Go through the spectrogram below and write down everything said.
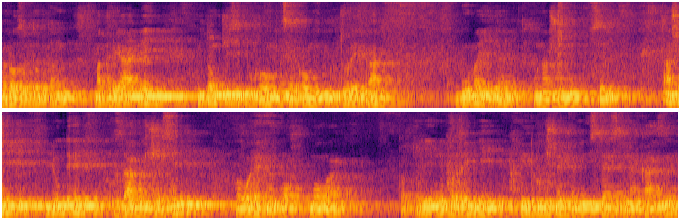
розвиток там матеріальний, в тому числі духовної церковної культури, яка була і є у нашому селі. Наші люди з давніх часів говорять на двох мовах, тобто їм не потрібні підручники, міністерські накази,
